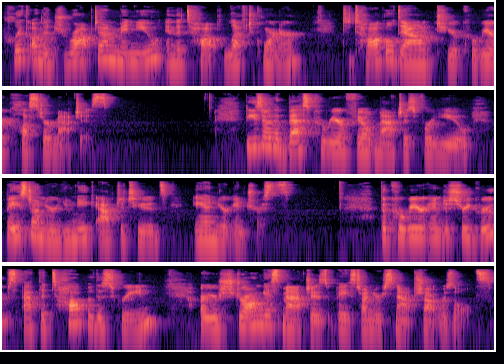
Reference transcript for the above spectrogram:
click on the drop down menu in the top left corner to toggle down to your career cluster matches. These are the best career field matches for you based on your unique aptitudes and your interests. The career industry groups at the top of the screen are your strongest matches based on your snapshot results.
